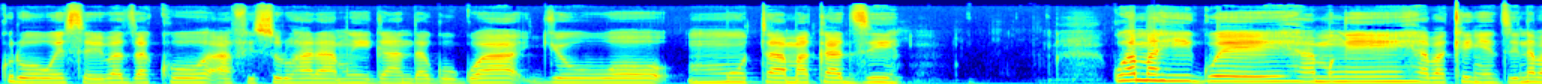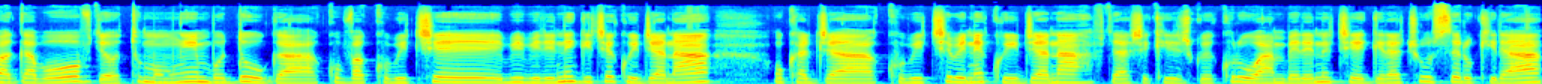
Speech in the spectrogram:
kuri uwo wese bibaza ko afise uruhara mu igandagurwa ry'uwo mutamakazi guha amahirwe hamwe abakenyezi n'abagabo byotuma umwimbu uduga kuva ku bice bibiri n'igice ku ijana ukaja ku bice bine ku ijana byashikirijwe kuri uwa mbere n'icegera c'userukira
